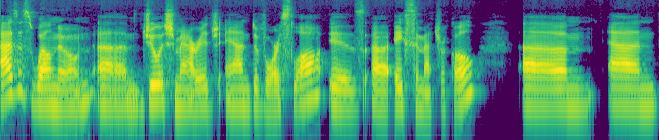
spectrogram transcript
as is well known, um, Jewish marriage and divorce law is uh, asymmetrical. Um, and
